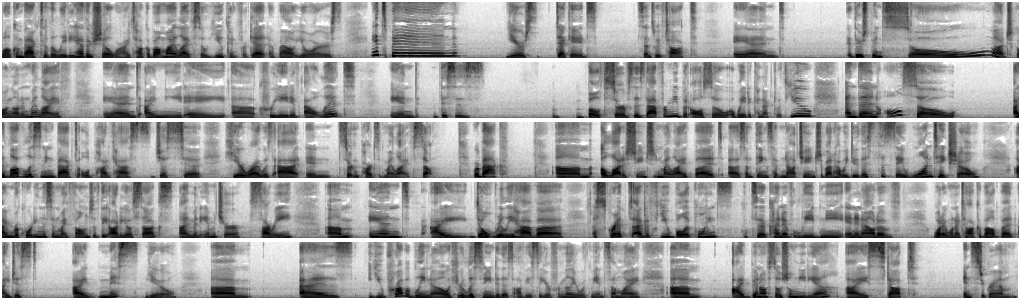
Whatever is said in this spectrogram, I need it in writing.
Welcome back to the Lady Heather Show, where I talk about my life so you can forget about yours. It's been years, decades since we've talked, and there's been so much going on in my life, and I need a uh, creative outlet, and this is both serves as that for me, but also a way to connect with you. And then also, I love listening back to old podcasts just to hear where I was at in certain parts of my life. So, we're back. Um, a lot has changed in my life, but uh, some things have not changed about how we do this. This is a one take show. I'm recording this in my phone, so if the audio sucks, I'm an amateur. Sorry. Um, and I don't really have a, a script. I have a few bullet points to kind of lead me in and out of what I want to talk about, but I just, I miss you. Um, as you probably know, if you're listening to this, obviously you're familiar with me in some way. Um, I've been off social media. I stopped Instagram.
